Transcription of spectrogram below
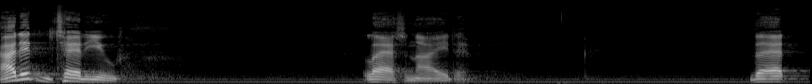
I didn't tell you last night that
